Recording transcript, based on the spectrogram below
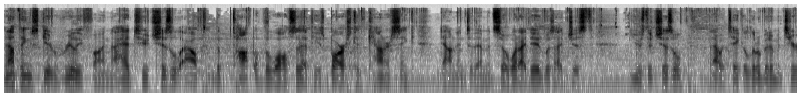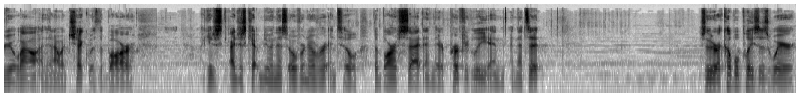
now things get really fun. I had to chisel out the top of the wall so that these bars could countersink down into them. And so what I did was I just use the chisel and I would take a little bit of material out and then I would check with the bar. I just I just kept doing this over and over until the bars sat in there perfectly and, and that's it. So there are a couple places where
